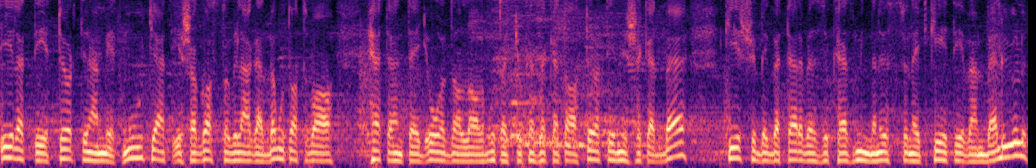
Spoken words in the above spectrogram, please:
életét, történelmét, múltját és a gasztrovilágát bemutatva hetente egy oldallal mutatjuk ezeket a történéseket be. Későbbekbe tervezzük, ha ez minden összön egy két éven belül,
